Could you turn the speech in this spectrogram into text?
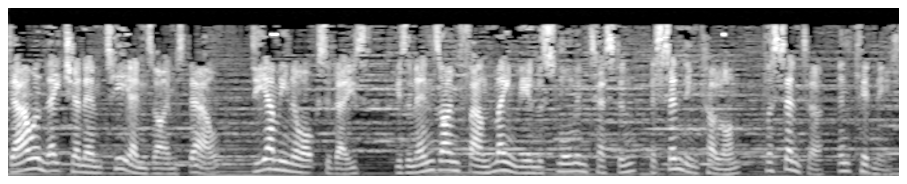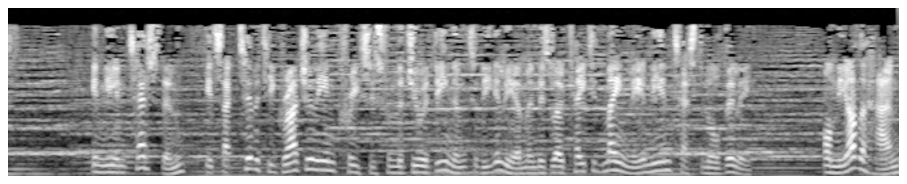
DAO and HNMT enzymes DAO, diamine oxidase, is an enzyme found mainly in the small intestine, ascending colon, placenta, and kidneys. In the intestine, its activity gradually increases from the duodenum to the ileum and is located mainly in the intestinal villi. On the other hand,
